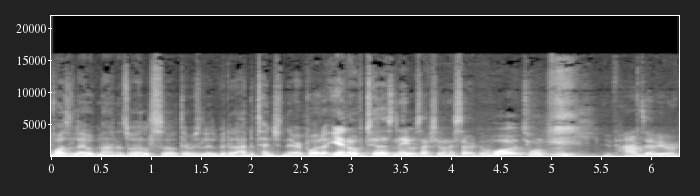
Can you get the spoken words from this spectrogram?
was a Louth man as well, so there was a little bit of added tension there. But uh, yeah, no, 2008 was actually when I started going. What do you want? Like, you have hands everywhere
